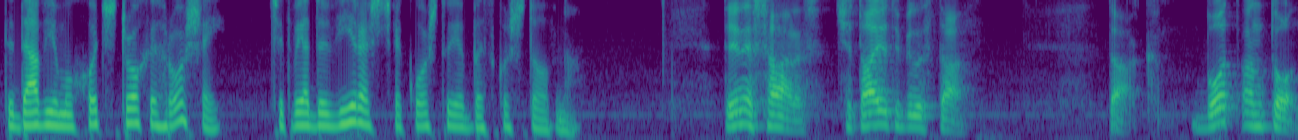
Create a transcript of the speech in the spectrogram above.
ти дав йому хоч трохи грошей, чи твоя довіра ще коштує безкоштовно? Ти не шариш. Читаю тобі листа. Так, бот Антон.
